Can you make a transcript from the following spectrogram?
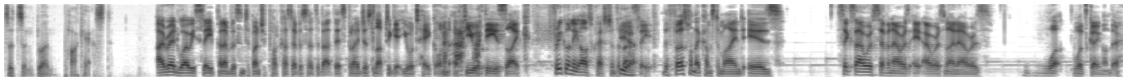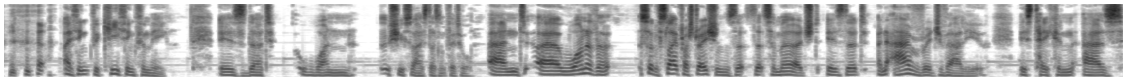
这整段 Podcast。I read Why We Sleep and I've listened to a bunch of podcast episodes about this, but I just love to get your take on a few of these like frequently asked questions about yeah. sleep. The first one that comes to mind is six hours, seven hours, eight hours, nine hours. What what's going on there? I think the key thing for me is that one shoe size doesn't fit all, and uh, one of the sort of slight frustrations that, that's emerged is that an average value is taken as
